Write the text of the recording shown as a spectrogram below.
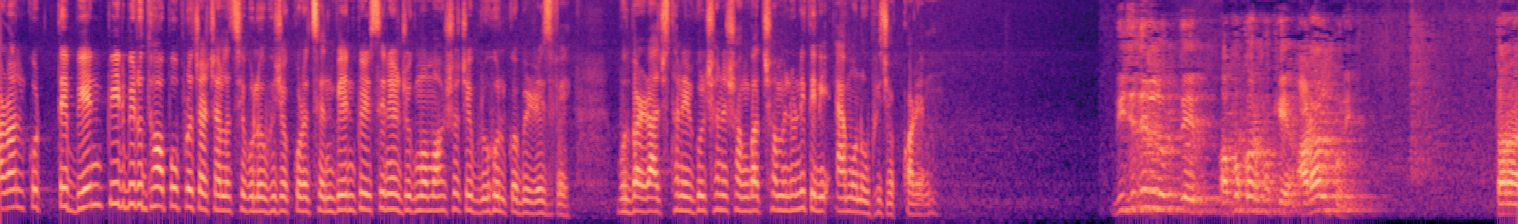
আড়াল করতে বিএনপির বিরুদ্ধে অপপ্রচার চালাচ্ছে বলে অভিযোগ করেছেন বিএনপির সিনিয়র যুগ্ম মহাসচিব রুহুল কবির রিজভে। বুধবার রাজধানীর গুলশানে সংবাদ সম্মেলনে তিনি এমন অভিযোগ করেন। নিজেদের লোকদের অপকর্মকে আড়াল করে তারা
